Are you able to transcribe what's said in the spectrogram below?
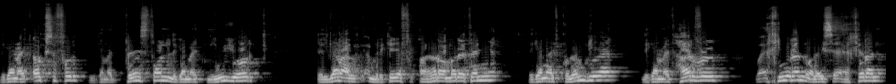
لجامعة أكسفورد لجامعة برينستون لجامعة نيويورك للجامعة الأمريكية في القاهرة مرة تانية لجامعة كولومبيا لجامعة هارفارد وأخيرا وليس آخرا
